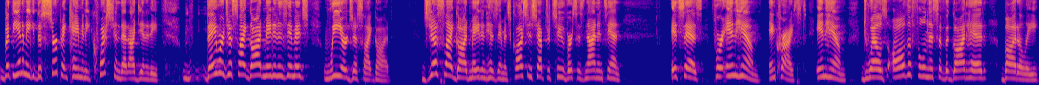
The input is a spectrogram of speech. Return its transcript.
but the enemy, the serpent, came and he questioned that identity. They were just like God, made in his image. We are just like God, just like God, made in his image. Colossians chapter 2, verses 9 and 10. It says, For in him, in Christ, in him dwells all the fullness of the Godhead bodily,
